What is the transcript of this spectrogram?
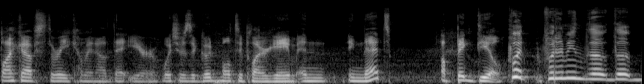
Black Ops 3 coming out that year, which was a good multiplayer game, and, and that's a big deal. But but I mean the the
